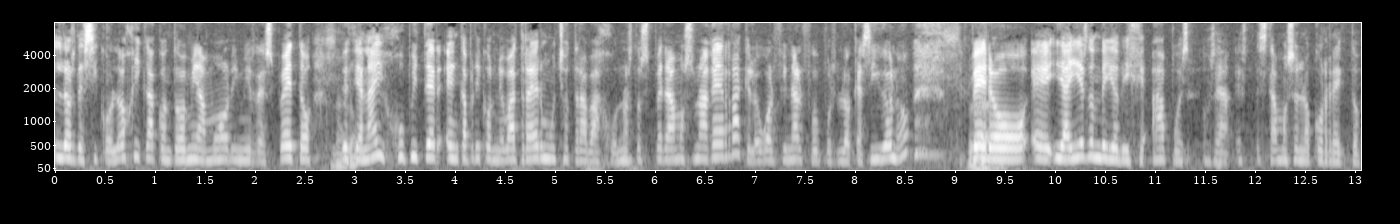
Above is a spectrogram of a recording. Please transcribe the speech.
los de psicológica, con todo mi amor y mi respeto, Claro. decían, ay, Júpiter en Capricornio va a traer mucho trabajo. Nosotros esperamos una guerra, que luego al final fue pues lo que ha sido, ¿no? Pero, eh, y ahí es donde yo dije, ah, pues, o sea, est- estamos en lo correcto.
